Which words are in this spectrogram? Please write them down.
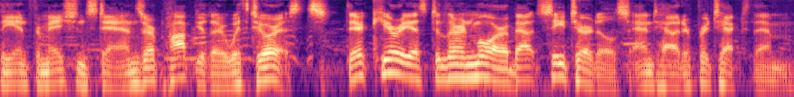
The information stands are popular with tourists. They're curious to learn more about sea turtles and how to protect them.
